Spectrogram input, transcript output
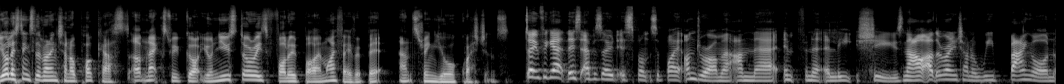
You're listening to the Running Channel podcast. Up next, we've got your news stories, followed by my favourite bit, answering your questions. Don't forget, this episode is sponsored by Under Armour and their Infinite Elite shoes. Now, at the Running Channel, we bang on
